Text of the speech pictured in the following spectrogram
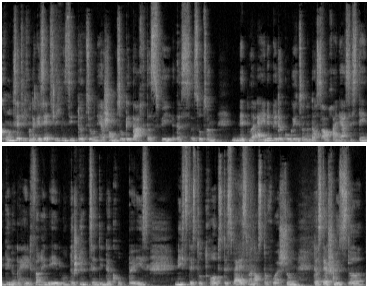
grundsätzlich von der gesetzlichen Situation her schon so gedacht, dass wir, dass sozusagen nicht nur eine Pädagogin, sondern dass auch eine Assistentin oder Helferin eben unterstützend in der Gruppe ist. Nichtsdestotrotz, das weiß man aus der Forschung, dass der Schlüssel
